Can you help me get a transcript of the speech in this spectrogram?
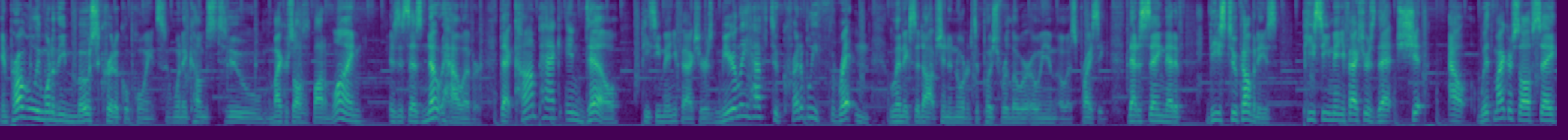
And probably one of the most critical points when it comes to Microsoft's bottom line is it says, note, however, that Compaq and Dell PC manufacturers merely have to credibly threaten Linux adoption in order to push for lower OEM OS pricing. That is saying that if these two companies, PC manufacturers that ship out with Microsoft, say,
